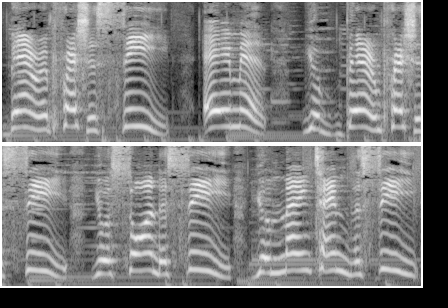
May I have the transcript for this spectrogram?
bearing precious seed. Amen. You're bearing precious seed. You're sowing the seed. You're maintaining the seed.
